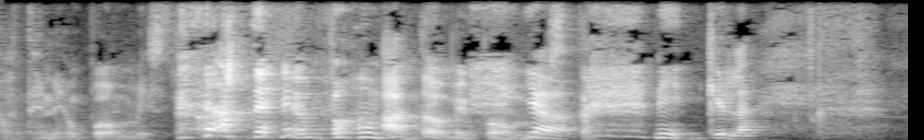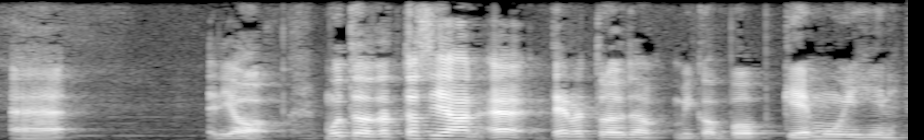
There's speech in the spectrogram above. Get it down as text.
Ateneum pommista. Ateneum pommi. Atomipommista. Joo, niin, kyllä. Ää, joo, mutta tota, tosiaan ää, tervetuloa Jutan Mikon Pop-kemuihin.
